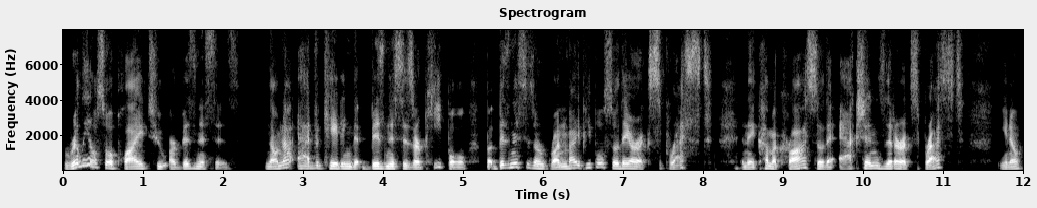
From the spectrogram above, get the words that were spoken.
really also apply to our businesses now i'm not advocating that businesses are people but businesses are run by people so they are expressed and they come across so the actions that are expressed you know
